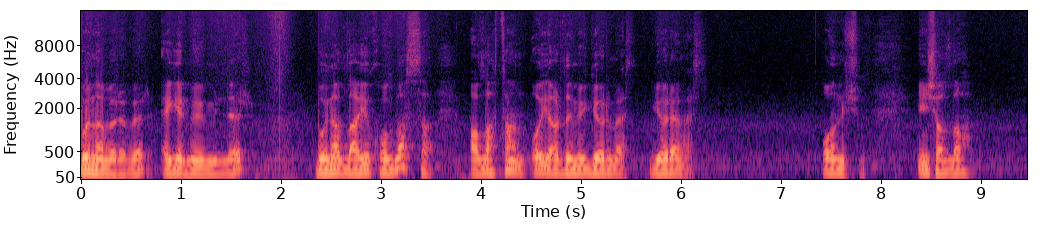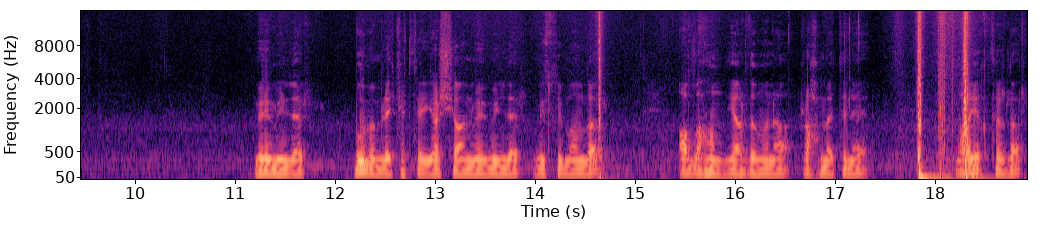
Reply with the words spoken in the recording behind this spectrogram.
Buna beraber eğer müminler buna layık olmazsa Allah'tan o yardımı görmez, göremez. Onun için inşallah müminler, bu memlekette yaşayan müminler, Müslümanlar Allah'ın yardımına, rahmetine layıktırlar.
